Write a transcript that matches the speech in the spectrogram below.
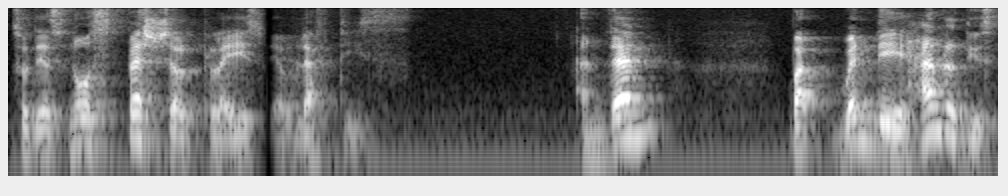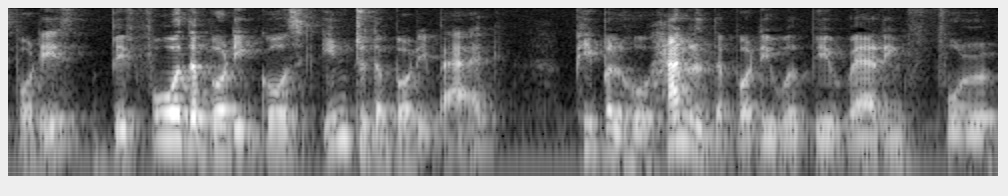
So there's no special place they have left these. And then But when they handle these bodies, before the body goes into the body bag, people who handle the body will be wearing full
